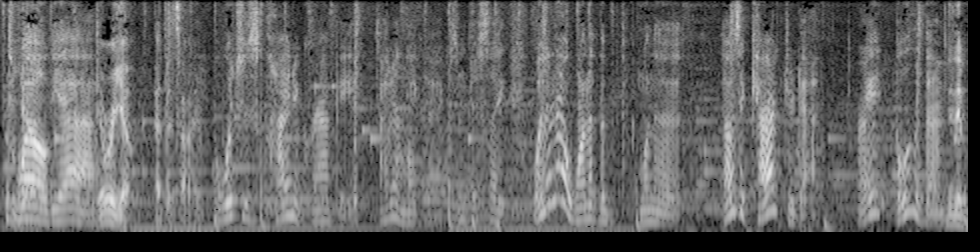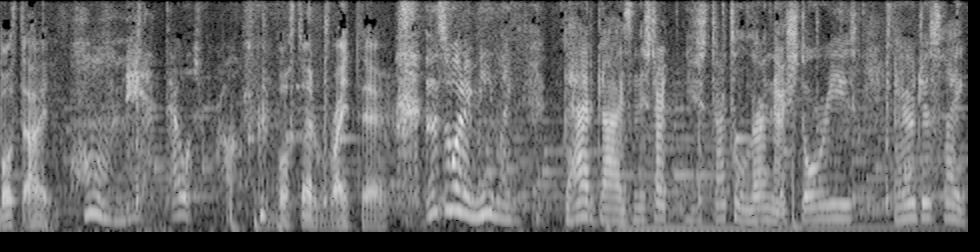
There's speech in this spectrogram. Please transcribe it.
Pretty Twelve, Young. yeah. They were young at the time. which is kind of crappy. I didn't like that because I'm just like, wasn't that one of the one of the, that was a character death, right? Both of them. They both died. Oh man, that was rough. Both died right there. this is what I mean, like bad guys, and they start you start to learn their stories, and you're just like,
